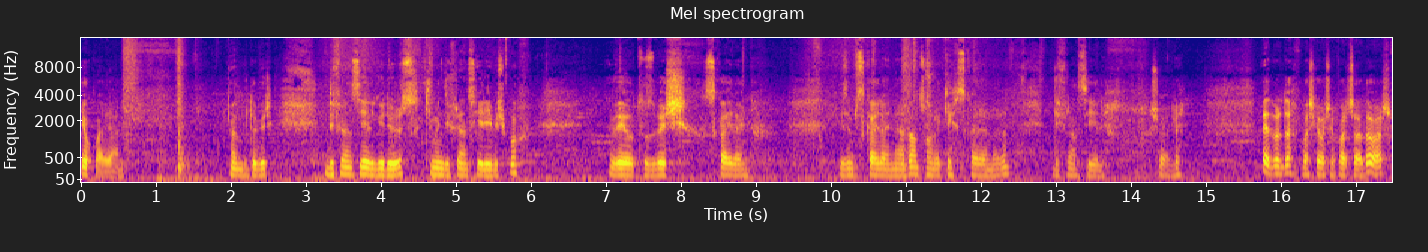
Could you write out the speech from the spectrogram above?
Yoklar yani. Yani burada bir diferansiyel görüyoruz. Kimin diferansiyeliymiş bu? V35 Skyline. Bizim Skyline'lerden sonraki Skyline'ların diferansiyeli. Şöyle. Evet burada başka başka parçalar da var.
